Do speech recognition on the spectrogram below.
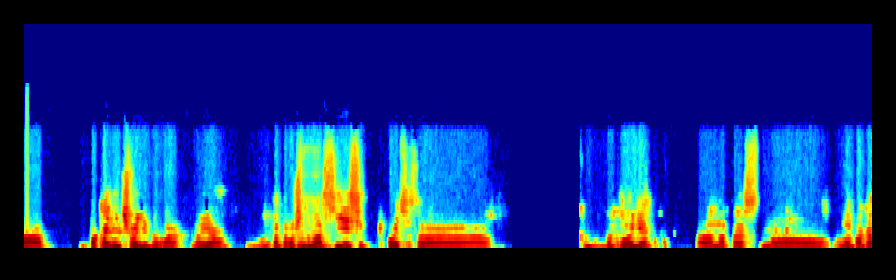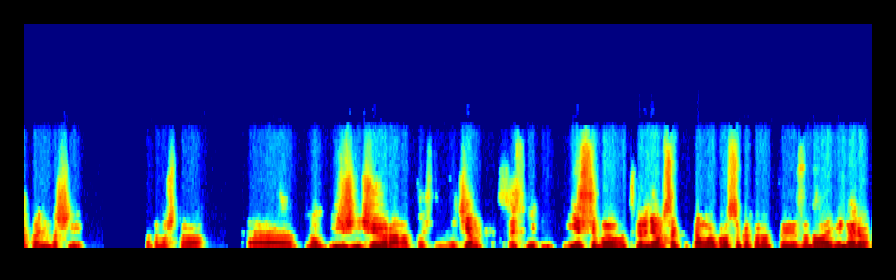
А, пока ничего не думаю, ну, я, потому что mm-hmm. у нас есть гипотеза как бы, в бэклоге а, на тест, но мы пока туда не дошли, потому что Э, ну, еще, еще и рано тестить. Зачем? То есть, если мы вот вернемся к тому вопросу, который ты задала Игорю, э,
